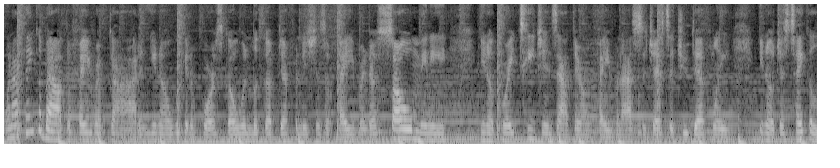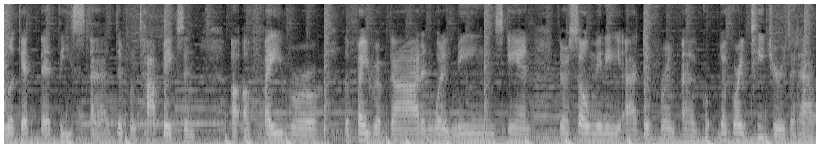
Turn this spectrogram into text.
when I think about the favor of God, and you know, we can of course go and look up definitions of favor, and there's so many, you know, great teachings out there on favor. And I suggest that you definitely, you know, just take a look at, at these uh, different topics and uh, of favor, the favor of God, and what it means. And there are so many uh, different uh, gr- great teachers that have,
